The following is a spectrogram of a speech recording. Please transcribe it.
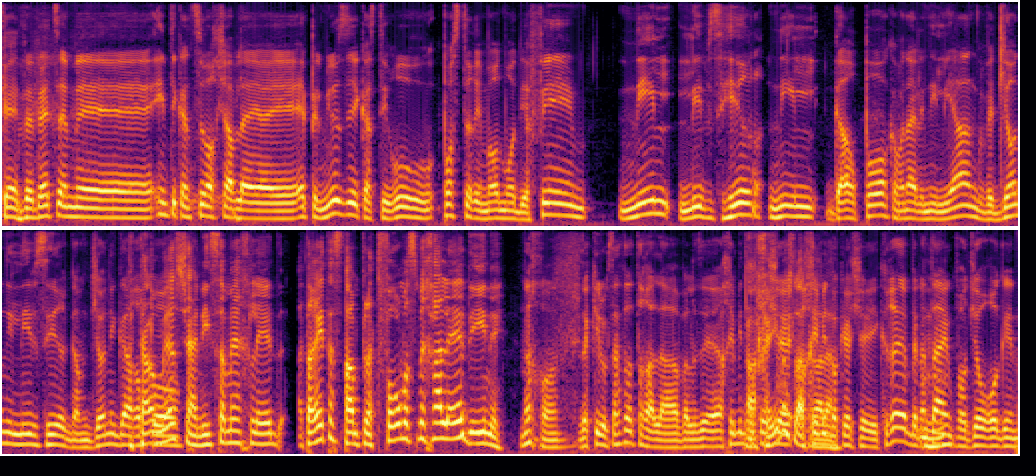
כן. ובעצם אה, אם תיכנסו עכשיו לאפל מיוזיק אז תראו פוסטרים מאוד מאוד יפים Neil lives here ניל גר פה הכוונה לניל יאנג וג'וני lives here גם ג'וני גר אתה פה אומר שאני שמח לעד אתה ראית סתם פלטפורמה שמחה לעד הנה נכון זה כאילו קצת הטרלה אבל זה הכי מתבקש הכי. מתבקש שיקרה בינתיים כבר ג'ו רוגן.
